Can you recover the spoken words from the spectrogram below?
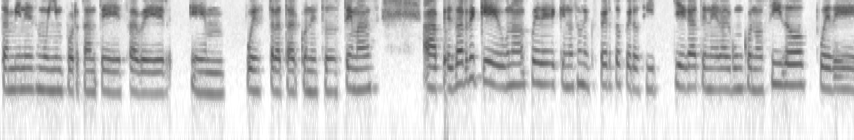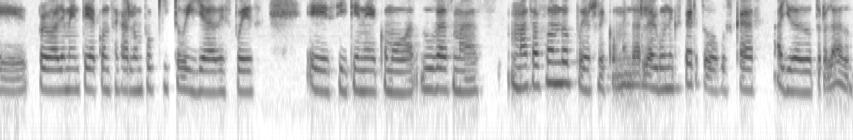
también es muy importante saber eh, pues tratar con estos temas, a pesar de que uno puede que no sea un experto, pero si llega a tener algún conocido, puede probablemente aconsejarlo un poquito y ya después, eh, si tiene como dudas más, más a fondo, pues recomendarle a algún experto o buscar ayuda de otro lado.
